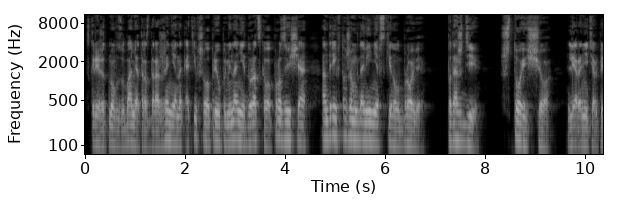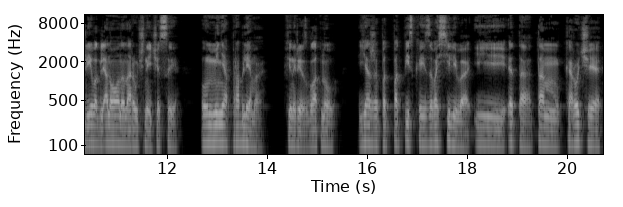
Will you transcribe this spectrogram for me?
Скрежетнув зубами от раздражения, накатившего при упоминании дурацкого прозвища, Андрей в то же мгновение вскинул брови. «Подожди. Что еще?» Лера нетерпеливо глянула на наручные часы. «У меня проблема», — Фенрир сглотнул. «Я же под подпиской из-за Васильева, и это, там, короче...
